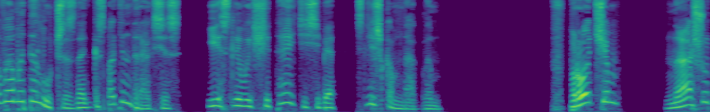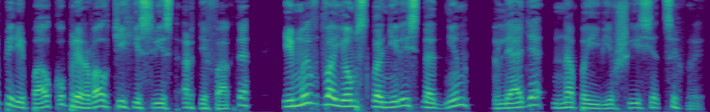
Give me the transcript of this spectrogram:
«Вам это лучше знать, господин Драксис если вы считаете себя слишком наглым. Впрочем, нашу перепалку прервал тихий свист артефакта, и мы вдвоем склонились над ним, глядя на появившиеся цифры.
